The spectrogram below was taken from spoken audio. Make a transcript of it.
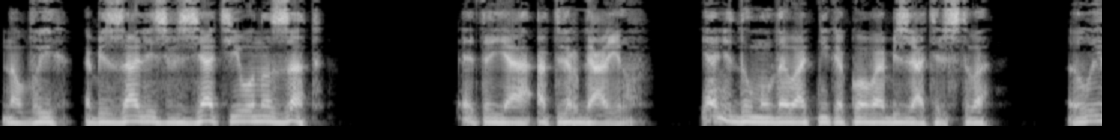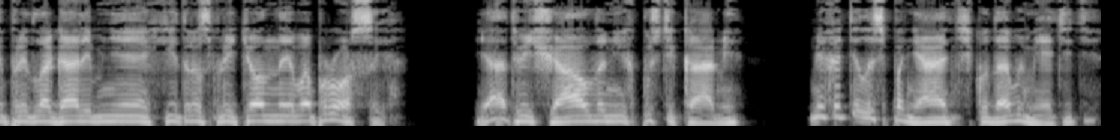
Но вы обязались взять его назад. Это я отвергаю. Я не думал давать никакого обязательства. Вы предлагали мне хитросплетенные вопросы. Я отвечал на них пустяками. Мне хотелось понять, куда вы метите,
